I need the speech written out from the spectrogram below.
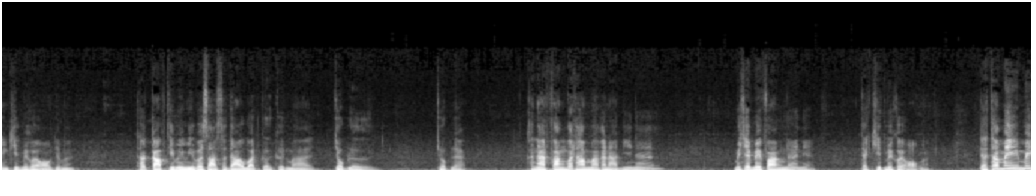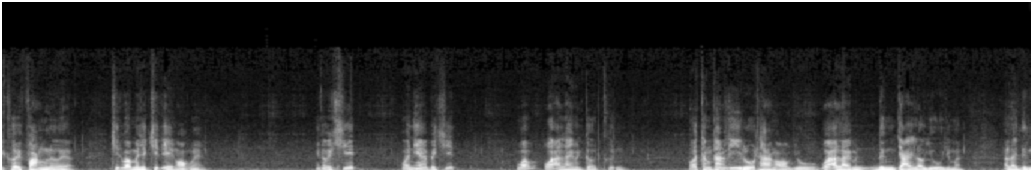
ยังคิดไม่ค่อยออกใช่ไหมถ้ากลับที่ไม่มีพระศาสดาวัดเกิดขึ้นมาจบเลย จบแล้ว ขนาดฟังพระธรรมมาขนาดนี้นะ ไม่ใช่ไม่ฟังนะเนี่ย แต่คิดไม่ค่อยออกอะแต่ถ้าไม่ไม่เคยฟังเลยอะคิดว่ามันจะคิดเองออกไหมนี่ก็ไปคิดว่าเนี่ยไปคิด ว่าว่าอะไรมันเกิดขึ้น ว่าทั้งทั้งที่รู้ทางออกอยู่ ว่าอะไรมันดึงใจเราอยู่ใช่ไหมอะไรดึง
